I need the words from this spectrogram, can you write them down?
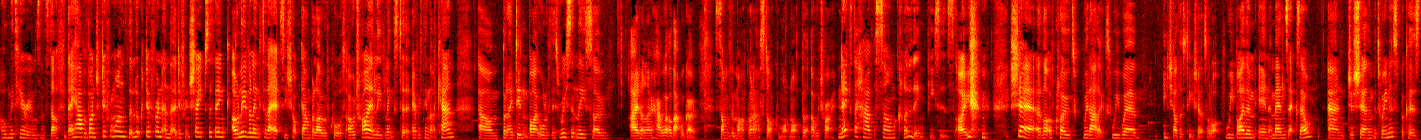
old materials and stuff. They have a bunch of different ones that look different and that are different shapes, I think. I'll leave a link to that Etsy shop down below, of course. I will try and leave links to everything that I can, um, but I didn't buy all of this recently, so I don't know how well that will go. Some of it might have gone out of stock and whatnot, but I will try. Next I have some clothing pieces. I share a lot of clothes with Alex. We wear each other's t-shirts a lot. We buy them in a men's XL and just share them between us because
